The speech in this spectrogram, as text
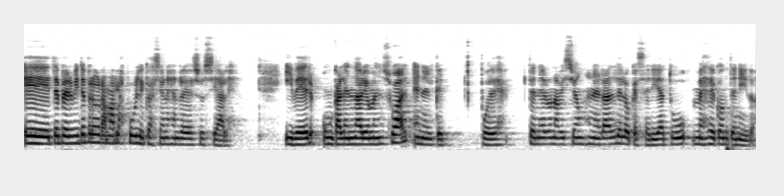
eh, te permite programar las publicaciones en redes sociales y ver un calendario mensual en el que puedes tener una visión general de lo que sería tu mes de contenido.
